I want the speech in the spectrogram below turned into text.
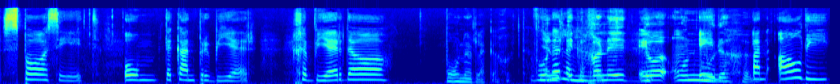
spasie het om te kan probeer, gebeur daar Wonderlike goed. wonderlike en, en goed. wanneer En- daar En onmoediging. van al die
